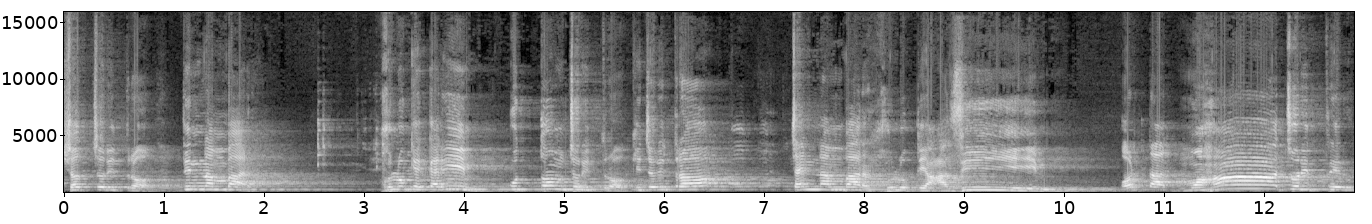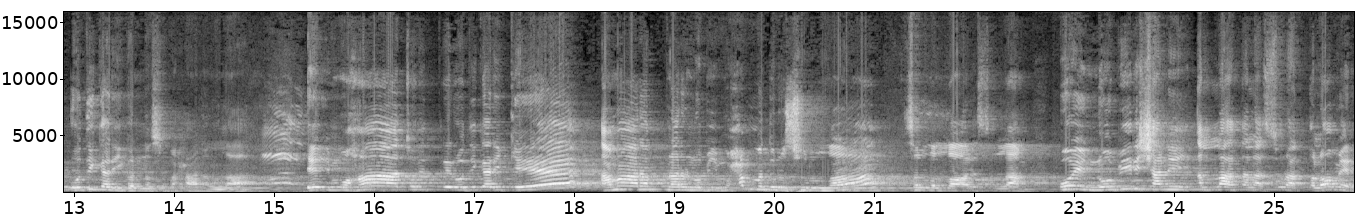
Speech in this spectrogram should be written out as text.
সৎ চরিত্র। তিন নাম্বার খুলুকে করিম, উত্তম চরিত্র। কি চরিত্র? চার নাম্বার খুলুকে আজিম। অর্থাৎ মহা চরিত্রের অধিকারী কন্যা সুবাহান আল্লাহ এই মহা চরিত্রের অধিকারী কে? আমার আপনার নবী মোহাম্মদ রসুল্লাহ সাল্লাহ সাল্লাম। ওই নবীর শানে আল্লাহ তালা সুরা কলমের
